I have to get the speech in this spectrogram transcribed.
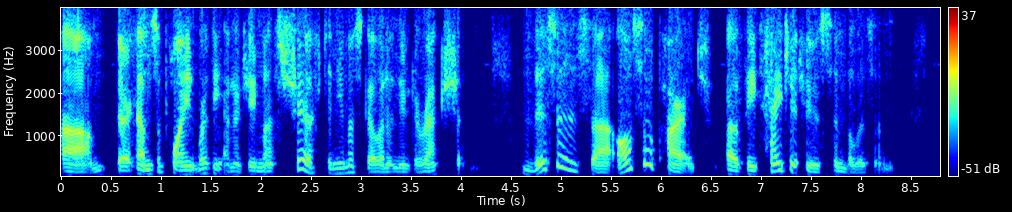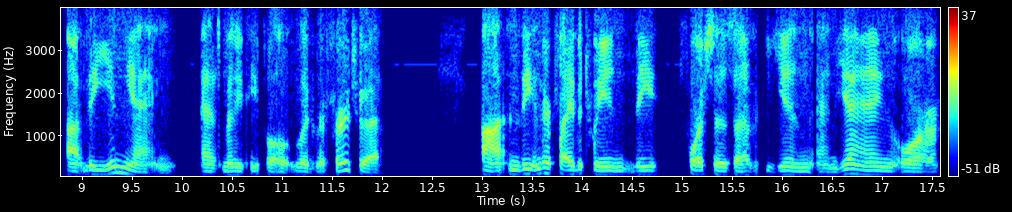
Um, there comes a point where the energy must shift, and you must go in a new direction. This is uh, also part of the Taijitu symbolism, uh, the yin yang, as many people would refer to it, uh, and the interplay between the forces of yin and yang, or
